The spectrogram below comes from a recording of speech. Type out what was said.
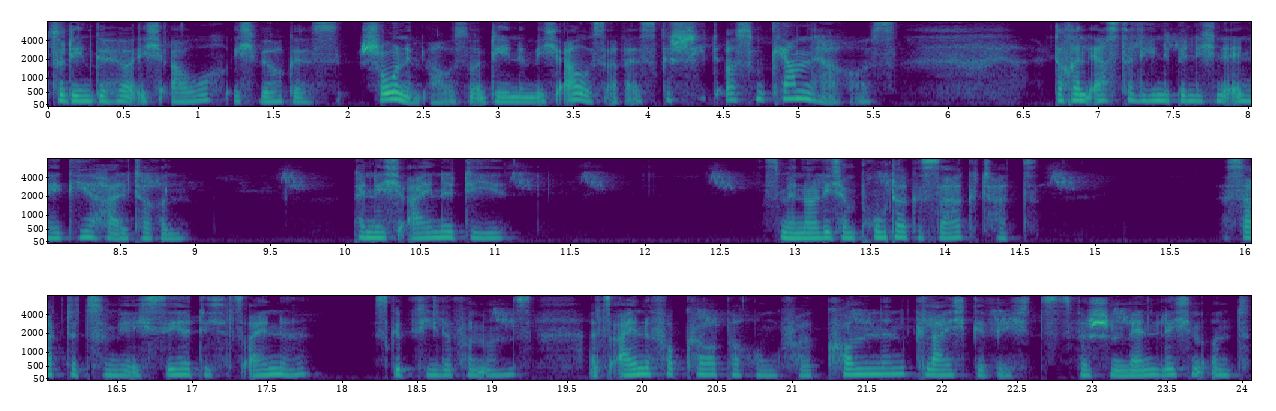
zu denen gehöre ich auch. Ich wirke es schon im Außen und dehne mich aus, aber es geschieht aus dem Kern heraus. Doch in erster Linie bin ich eine Energiehalterin. Bin ich eine, die, was mir neulich ein Bruder gesagt hat, er sagte zu mir, ich sehe dich als eine, es gibt viele von uns, als eine Verkörperung vollkommenen Gleichgewichts zwischen männlichen und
